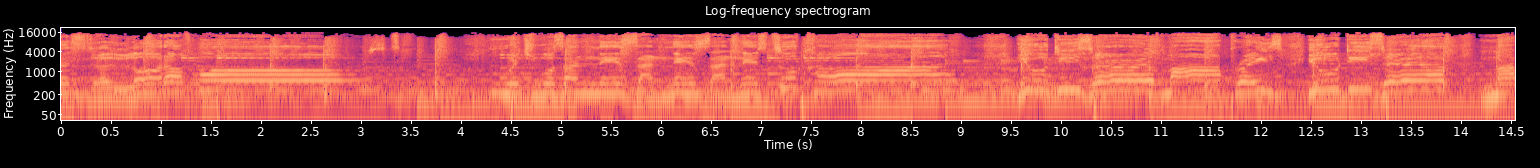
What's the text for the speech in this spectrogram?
Is the Lord of hosts, which was and is and is and is to come. You deserve my praise. You deserve my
